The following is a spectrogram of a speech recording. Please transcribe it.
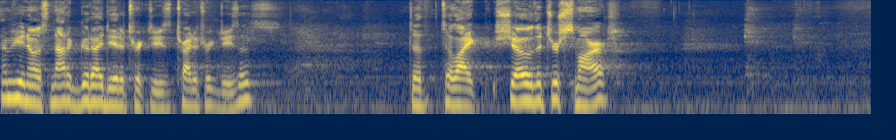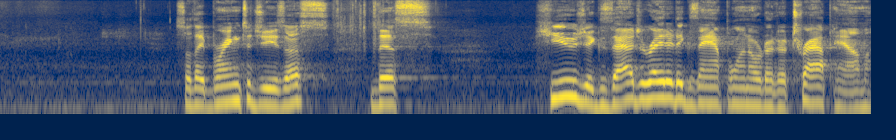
How many of you know it's not a good idea to trick Jesus, try to trick Jesus? To, to like show that you're smart. So they bring to Jesus this huge, exaggerated example in order to trap him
